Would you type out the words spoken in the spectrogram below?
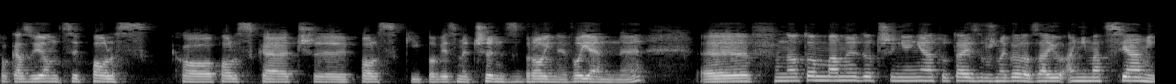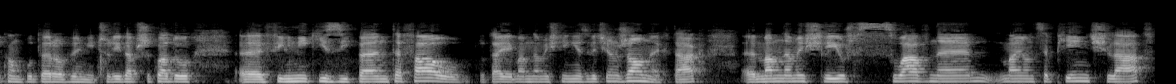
pokazujący Polskę Polskę czy polski powiedzmy czyn zbrojny, wojenny, e, no to mamy do czynienia tutaj z różnego rodzaju animacjami komputerowymi, czyli dla przykładu e, filmiki z IPN-TV, tutaj mam na myśli niezwyciężonych, tak? Mam na myśli już sławne, mające pięć lat,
